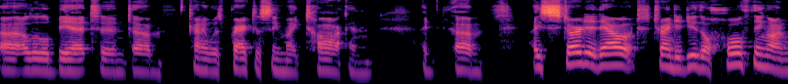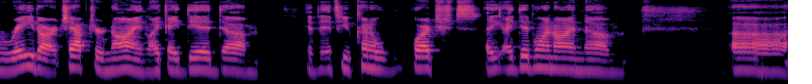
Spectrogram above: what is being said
uh, a little bit and um, kind of was practicing my talk. And I, um, I started out trying to do the whole thing on radar, chapter nine, like I did. Um, if, if you kind of watched, I, I did one on um, uh,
